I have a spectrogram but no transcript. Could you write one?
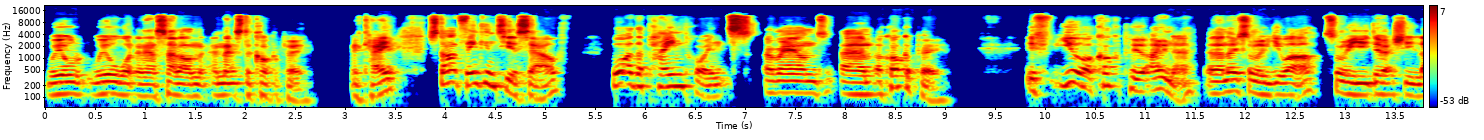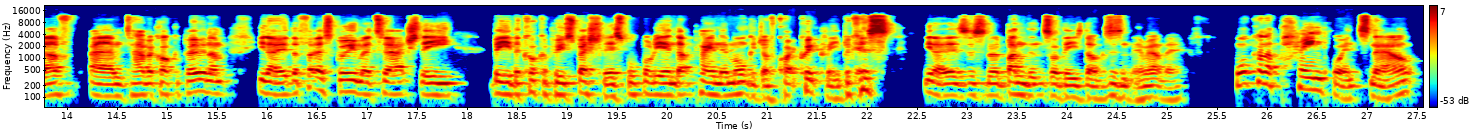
we all we all want in our salon, and that's the cockapoo. Okay. Start thinking to yourself, what are the pain points around um, a cockapoo? if you are a cockapoo owner, and I know some of you are, some of you do actually love um, to have a cockapoo, and I'm, you know, the first groomer to actually be the cockapoo specialist will probably end up paying their mortgage off quite quickly because you know there's just an abundance of these dogs, isn't there, out there? What kind of pain points now?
